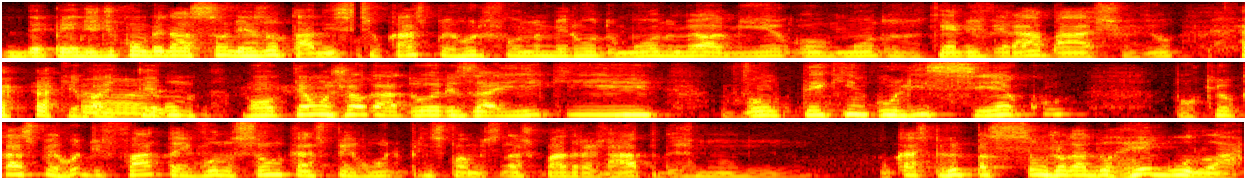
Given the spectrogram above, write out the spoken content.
Depende de combinação de resultado. E se o Casper Ruud for o número um do mundo, meu amigo, o mundo do tênis virá abaixo, viu? Porque vai ter um, vão ter uns jogadores aí que vão ter que engolir seco, porque o Casper Ruud, de fato, a evolução do Casper Ruud, principalmente nas quadras rápidas, no, o Casper Ruud passa a ser um jogador regular.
